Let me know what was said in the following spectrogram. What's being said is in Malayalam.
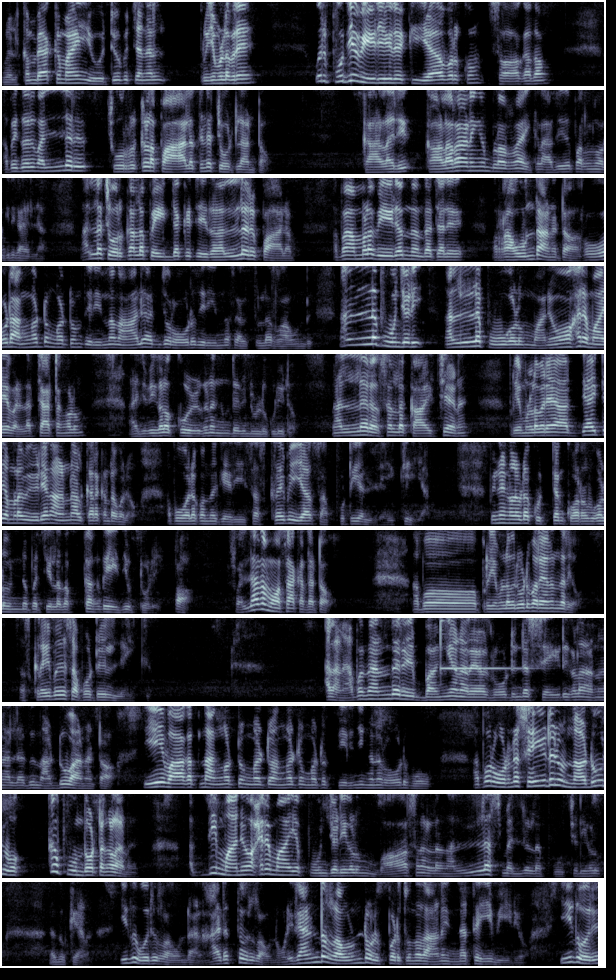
Welcome back my YouTube channel പ്രിയമുള്ളവരെ ഒരു പുതിയ വീഡിയോയിലേക്ക് ഏവർക്കും സ്വാഗതം. അപ്പോൾ ഇതൊരു വലിയൊരു ചുറുക്കുള്ള പാലത്തിന്റെ ചോട്ടിലാണ് കേട്ടോ കളര് കളറാണെങ്കിൽ ബ്ലറായിക്കണം അത് പറഞ്ഞു നോക്കിയിട്ട് കാര്യമില്ല. നല്ല ചുറുക്കുള്ള പെയിന്റൊക്കെ ചെയ്ത നല്ലൊരു പാലം. അപ്പോൾ നമ്മളെ വീഡിയോ ഒന്ന് എന്താ വെച്ചാൽ റൗണ്ടാണ് കേട്ടോ റോഡ് അങ്ങോട്ടും ഇങ്ങോട്ടും തിരിയുന്ന നാല് അഞ്ച് റോഡ് തിരിയുന്ന സ്ഥലത്തുള്ള റൗണ്ട് നല്ല പൂഞ്ചെടി നല്ല പൂവുകളും മനോഹരമായ വെള്ളച്ചാട്ടങ്ങളും അരുവികളൊക്കെ ഒഴുകണുണ്ട് ഇതിന്റെ ഉള്ളിൽ കൂടി കേട്ടോ. നല്ല രസമുള്ള കാഴ്ചയാണ്. പ്രിയമുള്ളവരെ ആദ്യമായിട്ട് നമ്മളെ വീഡിയോ കാണുന്ന ആൾക്കാരൊക്കെ ഉണ്ടാവുമല്ലോ. അപ്പോൾ ഓലൊക്കെ ഒന്ന് കയറി സബ്സ്ക്രൈബ് ചെയ്യുക സപ്പോർട്ട് ചെയ്യുക ലൈക്ക് ചെയ്യുക. പിന്നെ ഞങ്ങളുടെ കുറ്റം കുറവുകളും ഇതിനെ പറ്റിയുള്ളതൊക്കെ അങ്ങോട്ട് എഴുതി വിട്ടോളി കേട്ടോ. വല്ലാതെ മോശമാക്കണ്ട കേട്ടോ. അപ്പോൾ പ്രിയമുള്ളവരോട് പറയാനെന്തറിയോ? സബ്സ്ക്രൈബ് സപ്പോർട്ട് ലൈക്ക് അതാണ്. അപ്പോൾ നല്ലൊരു ഭംഗിയാണ് അറിയാം? റോഡിന്റെ സൈഡുകളാണ് അല്ലത് നടുവാണ് കേട്ടോ ഈ ഭാഗത്ത് നിന്ന് അങ്ങോട്ടും ഇങ്ങോട്ടും അങ്ങോട്ടും ഇങ്ങോട്ടും തിരിഞ്ഞിങ്ങനെ റോഡ് പോകും. അപ്പോൾ റോഡിന്റെ സൈഡിലും നടുവിലും ഒക്കെ പൂന്തോട്ടങ്ങളാണ്. അതിമനോഹരമായ പൂഞ്ചെടികളും വാസനയുള്ള നല്ല സ്മെല്ലുള്ള പൂച്ചെടികളും അതൊക്കെയാണ് ഇത് ഒരു റൗണ്ടാണ് അടുത്ത ഒരു റൗണ്ടും കൂടി. രണ്ട് റൗണ്ട് ഉൾപ്പെടുത്തുന്നതാണ് ഇന്നത്തെ ഈ വീഡിയോ ഇതൊരു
